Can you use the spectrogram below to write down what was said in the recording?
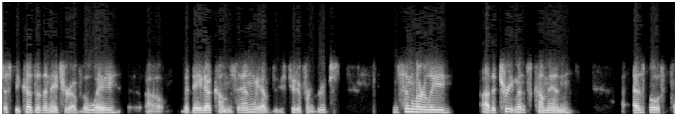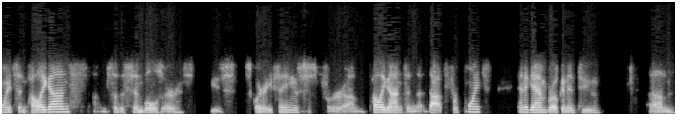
just because of the nature of the way uh, the data comes in. We have these two different groups. And similarly, uh, the treatments come in as both points and polygons. Um, so the symbols are these squarey things for um, polygons and the dots for points. And again, broken into, um,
